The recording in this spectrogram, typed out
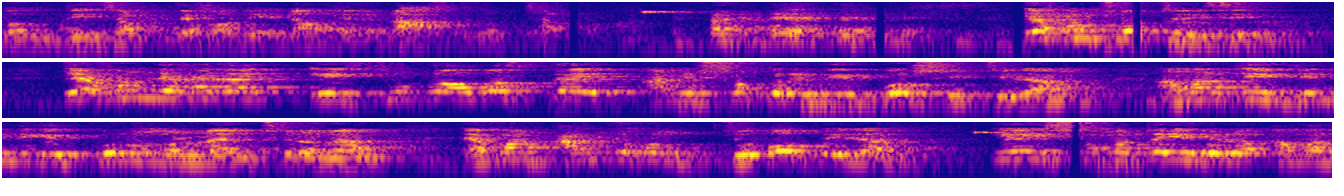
গন্দি ছাড়তে হবে না রাস্তা এখন সত্যি এখন দেখা যায়, এই ছোট অবস্থায় আমি সকলে নির্ভরশীল ছিলাম। আমার এই জিন্দিগির কোনো মূল্যায়ন ছিল না। এখন আমি যখন যুবক হইলাম এই সময়টাই হলো আমার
